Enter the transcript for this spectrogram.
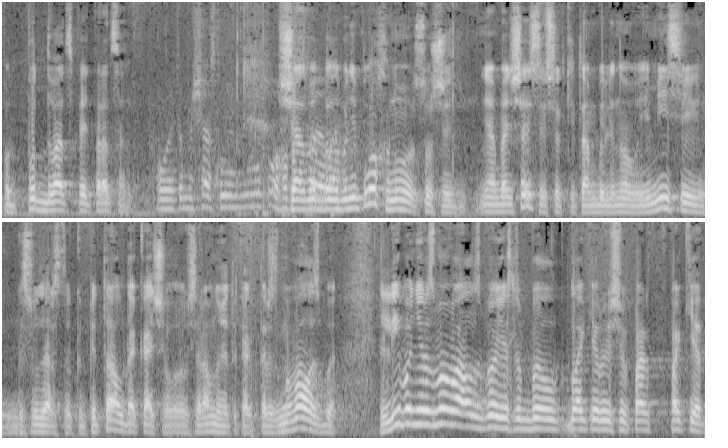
под, под 25 процентов. Ой, это бы сейчас не, неплохо Сейчас бы было бы неплохо, но, слушай, не обольщайся, все-таки там были новые эмиссии, государство капитал докачивало, все равно это как-то размывалось бы. Либо не размывалось бы, если бы был блокирующий пакет,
